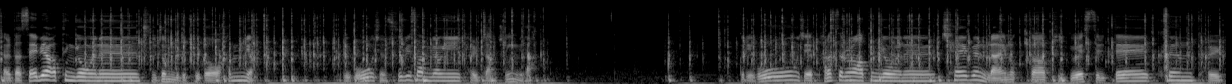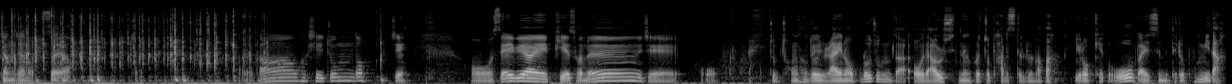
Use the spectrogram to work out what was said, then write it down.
자, 일단 세비야 같은 경우에는 주전 미드필더 한 명, 그리고 지금 수비수 한 명이 결장 중입니다. 그리고 이제 바르셀로나 같은 경우에는 최근 라인업과 비교했을 때 큰 결장자는 없어요. 그러니까 확실히 좀 더 이제 어, 세비야에 비해서는 이제 어, 좀 정상적인 라인업으로 좀 나, 어, 나올 수 있는 그렇죠 바르셀로나다 이렇게도 말씀을 드려봅니다.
